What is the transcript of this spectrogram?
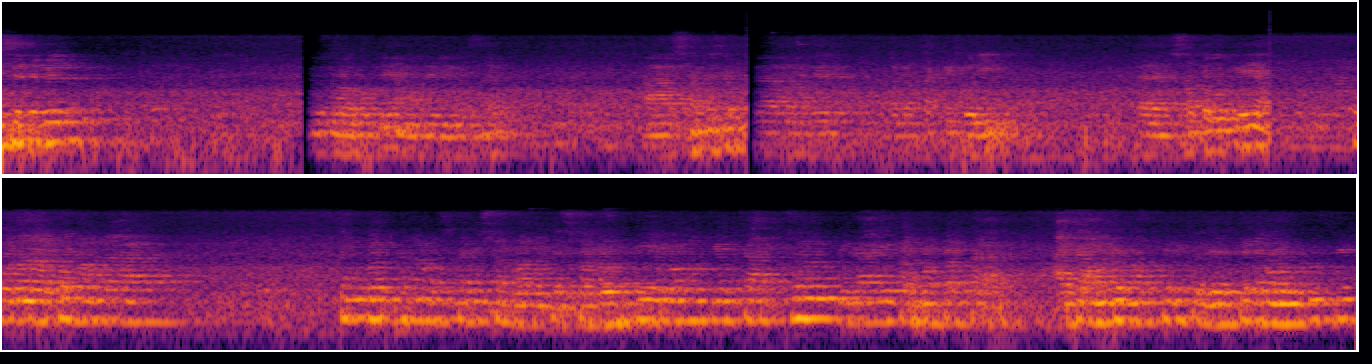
এসে দেবেন সভাপতি আমাদের ইউনুস আর সাথে সাথে আমাদের যারা চাকরি করি সকলকে কোনো রকম আমরা সংগঠন অনুষ্ঠানে সম্মানিত সভাপতি এবং চারজন বিদায়ী কর্মকর্তা আজ আমাদের মত থেকে চলে এসেছেন এবং উপস্থিত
